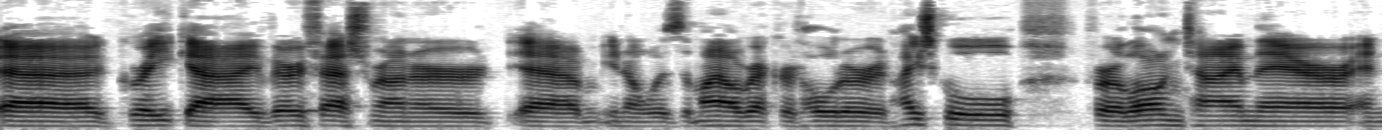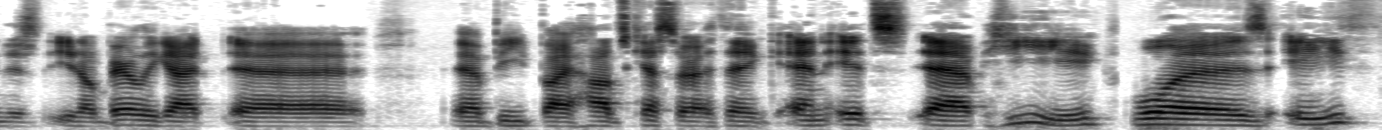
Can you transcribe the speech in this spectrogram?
uh, great guy, very fast runner. Um, you know, was the mile record holder in high school for a long time there, and just you know barely got. Uh, uh, beat by Hobbs Kessler, I think, and it's uh, he was eighth,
